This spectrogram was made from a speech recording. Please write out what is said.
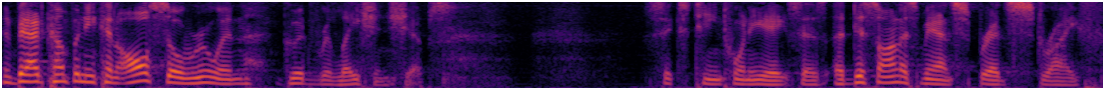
And bad company can also ruin good relationships. 1628 says, A dishonest man spreads strife,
